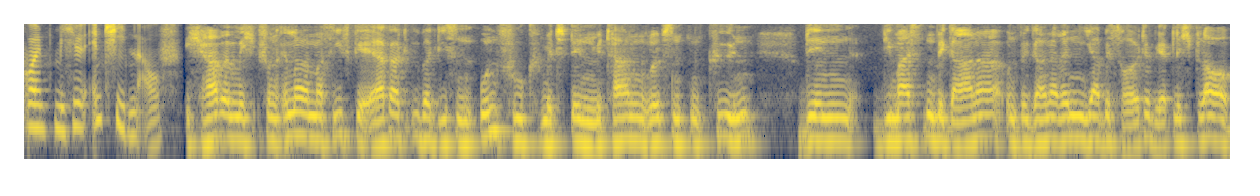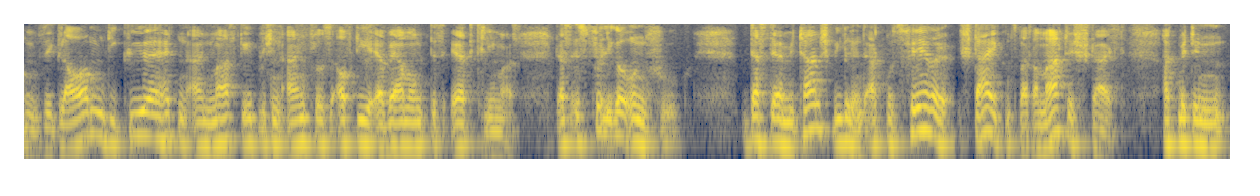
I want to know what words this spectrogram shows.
räumt Michel entschieden auf. Ich habe mich schon immer massiv geärgert über diesen Unfug mit den methanrülpsenden Kühen, den die meisten Veganer und Veganerinnen ja bis heute wirklich glauben. Sie glauben, die Kühe hätten einen maßgeblichen Einfluss auf die Erwärmung des Erdklimas. Das ist völliger Unfug. Dass der Methanspiegel in der Atmosphäre steigt, und zwar dramatisch steigt, hat mit den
